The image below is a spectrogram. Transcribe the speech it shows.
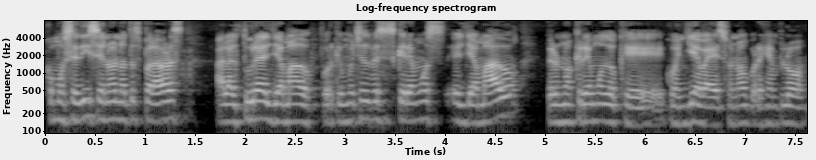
como se dice, ¿no? En otras palabras, a la altura del llamado, porque muchas veces queremos el llamado, pero no queremos lo que conlleva eso, ¿no? Por ejemplo,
